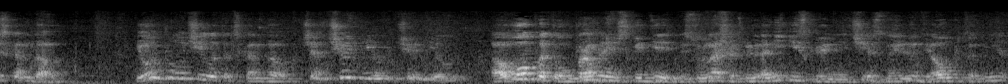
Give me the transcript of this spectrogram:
скандал. И он получил этот скандал. Сейчас что делать, что делать? А опыта управленческой деятельности у наших, они искренние, честные люди, а опыта нет.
